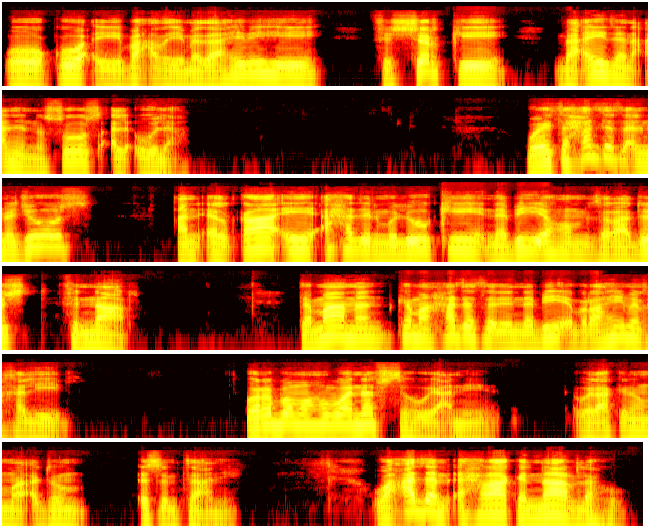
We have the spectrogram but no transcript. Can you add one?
ووقوع بعض مذاهبه في الشرك بعيدا عن النصوص الأولى. ويتحدث المجوس عن إلقاء أحد الملوك نبيهم زرادشت في النار تماما كما حدث للنبي إبراهيم الخليل. وربما هو نفسه يعني ولكن هم عندهم اسم ثاني. وعدم إحراق النار له.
